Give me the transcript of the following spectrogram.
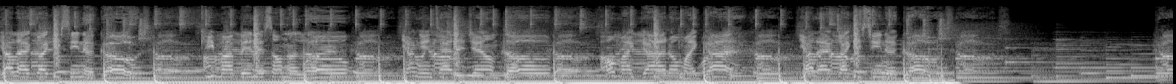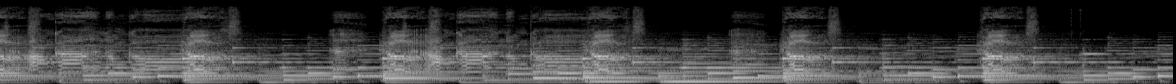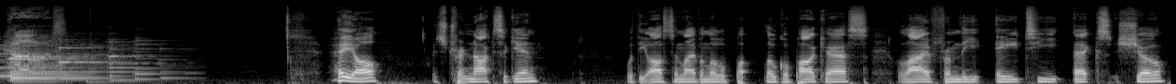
y'all act like you seen a ghost. Keep my business on the low. Young and tatted, yeah, I'm dope. Oh my god, oh my god. Y'all act like you seen a ghost. Hey y'all, it's Trent Knox again with the Austin Live and Local po- Local podcast, live from the ATX show.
